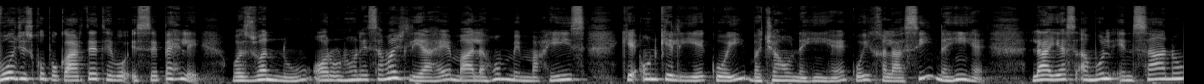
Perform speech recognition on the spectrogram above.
وہ جس کو پکارتے تھے وہ اس سے پہلے۔ وزونو اور انہوں نے سمجھ لیا ہے۔ مالحم من محیث کہ ان کے لیے کوئی بچاؤ نہیں ہے، کوئی خلاصی نہیں ہے۔ لا یس ام الانسانو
